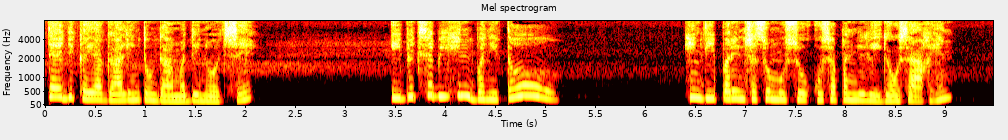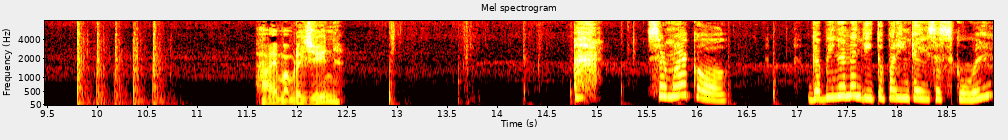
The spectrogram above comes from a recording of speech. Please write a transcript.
Kay Teddy kaya galing tong dama di noche? Ibig sabihin ba nito? Hindi pa rin siya sumusuko sa panliligaw sa akin? Hi, Ma'am Regine. Sir Marco, gabi na nandito pa rin kayo sa school?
